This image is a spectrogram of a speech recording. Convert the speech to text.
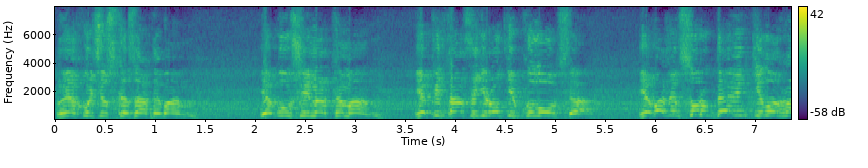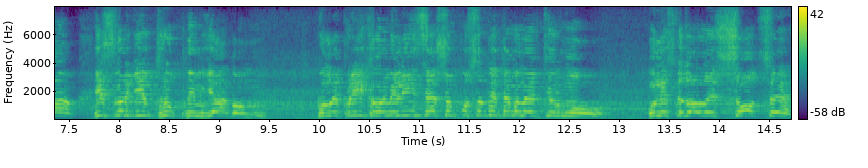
Ну я хочу сказати вам, я бувший наркоман, я 15 років коловся, я важив 49 кілограм і смердів трупним ядом. Коли приїхала міліція, щоб посадити мене в тюрму, вони сказали, що це?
